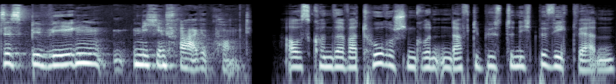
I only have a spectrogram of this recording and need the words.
das Bewegen nicht in Frage kommt. Aus konservatorischen Gründen darf die Büste nicht bewegt werden.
